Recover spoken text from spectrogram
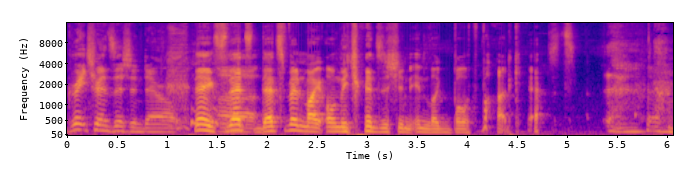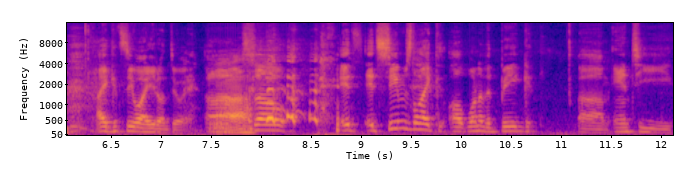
Great transition, Daryl. Thanks. that's Uh, that's been my only transition in like both podcasts. I can see why you don't do it. Uh, so it it seems like uh, one of the big um, anti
